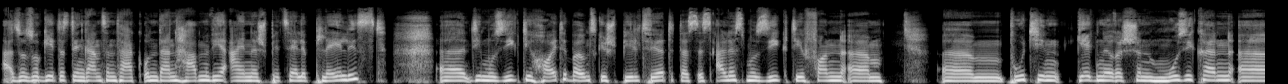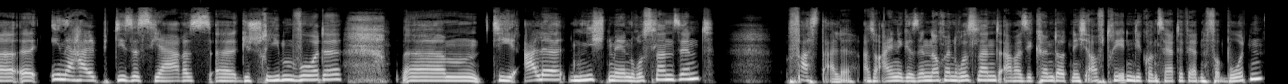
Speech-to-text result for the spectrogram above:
also so geht es den ganzen Tag. Und dann haben wir eine spezielle Playlist. Äh, die Musik, die heute bei uns gespielt wird, das ist alles Musik, die von ähm, ähm, Putin-gegnerischen Musikern äh, innerhalb dieses Jahres äh, geschrieben wurde, ähm, die alle nicht mehr in Russland sind. Fast alle. Also einige sind noch in Russland, aber sie können dort nicht auftreten. Die Konzerte werden verboten.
